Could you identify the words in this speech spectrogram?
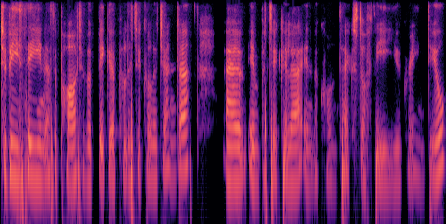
to be seen as a part of a bigger political agenda, um, in particular in the context of the EU Green Deal.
